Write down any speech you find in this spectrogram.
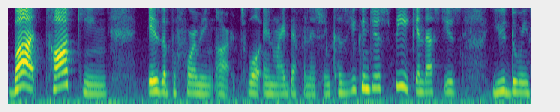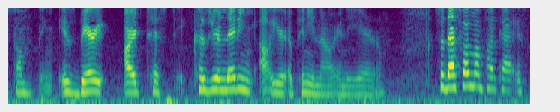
But talking is a performing art. Well, in my definition, because you can just speak and that's just you doing something. It's very artistic because you're letting out your opinion out in the air. So that's why my podcast is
